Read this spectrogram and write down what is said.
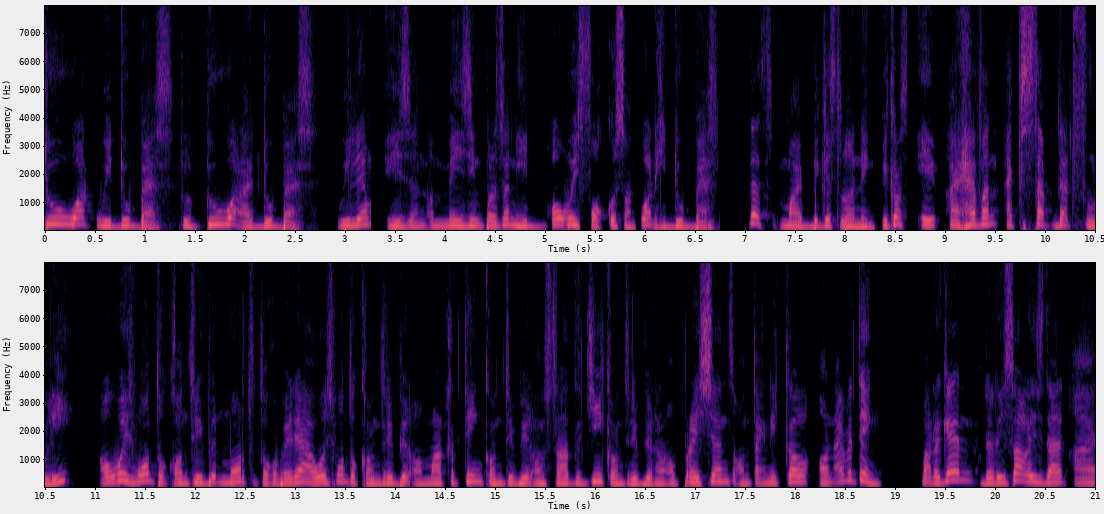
do what we do best, to do what I do best. William is an amazing person. He always focus on what he do best. That's my biggest learning because if I haven't accept that fully, I always want to contribute more to Tokopedia. I always want to contribute on marketing, contribute on strategy, contribute on operations, on technical, on everything. But again, the result is that I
